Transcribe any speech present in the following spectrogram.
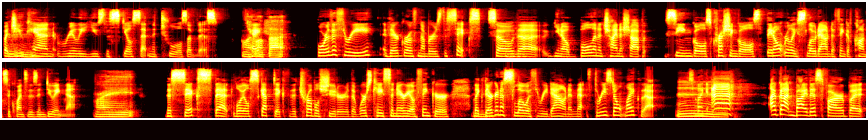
but mm. you can really use the skill set and the tools of this. Oh, I love that. For the three, their growth number is the six. So the, you know, bull in a china shop seeing goals, crushing goals, they don't really slow down to think of consequences in doing that. Right. The six, that loyal skeptic, the troubleshooter, the worst case scenario thinker, like they're going to slow a three down and that threes don't like that. It's like, Mm. ah, I've gotten by this far, but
